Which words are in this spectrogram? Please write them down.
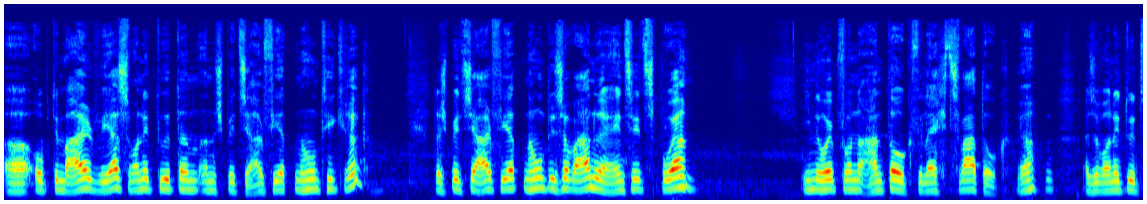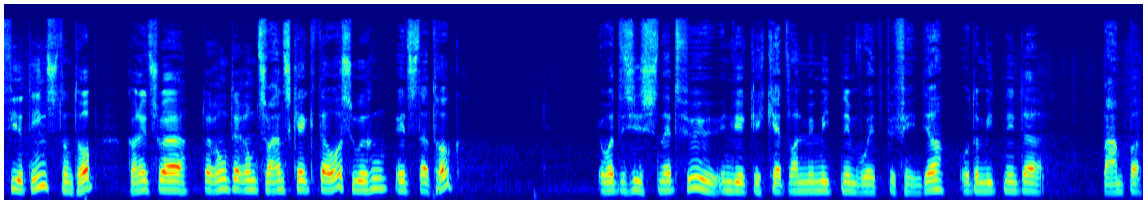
Äh, optimal wäre es, wenn ich dort einen, einen Spezialfährtenhund hinkriege. Der Spezialfährtenhund ist aber auch nur einsetzbar innerhalb von einem Tag, vielleicht zwei Tagen. Ja? Also wenn ich dort vier Diensthunde habe, kann ich zwar da rundherum 20 Hektar aussuchen, jetzt der Tag, aber das ist nicht viel in Wirklichkeit, wenn ich mich mitten im Wald befinde ja? oder mitten in der Pampa.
